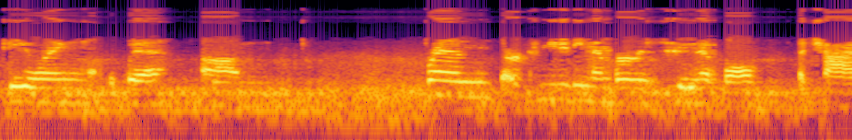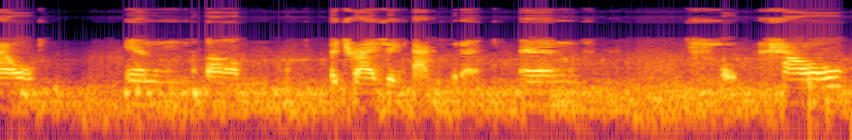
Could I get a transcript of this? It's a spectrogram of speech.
dealing with um, friends or community members who have lost a child in um, a tragic accident, and how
